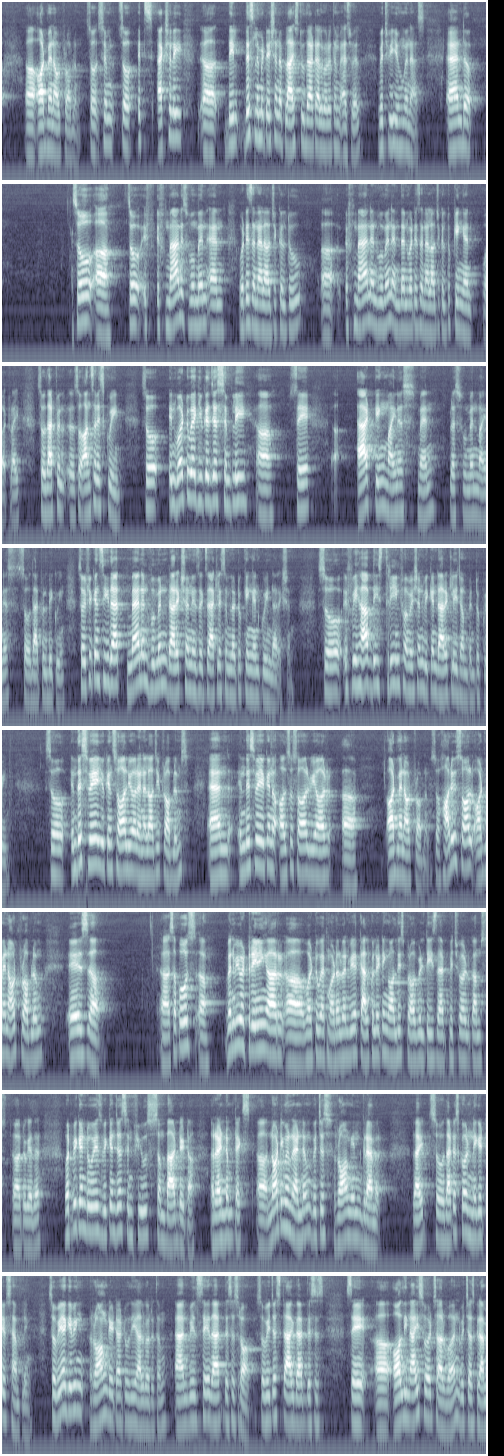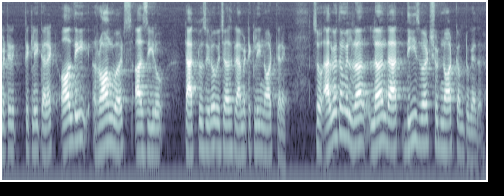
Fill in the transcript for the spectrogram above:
uh odd man out problem. So, so it's actually, uh, the, this limitation applies to that algorithm as well, which we human has. And uh, so so if, if man is woman and what is analogical to, uh, if man and woman and then what is analogical to king and what, right? So that will, uh, so answer is queen. So in word2vec you can just simply uh, say uh, add king minus men plus woman minus, so that will be queen. So if you can see that man and woman direction is exactly similar to king and queen direction. So if we have these three information, we can directly jump into queen. So in this way, you can solve your analogy problems. And in this way, you can also solve your uh, odd man out problem. So how do you solve odd man out problem is, uh, uh, suppose uh, when we were training our uh, word2vec model, when we are calculating all these probabilities that which word comes uh, together, what we can do is we can just infuse some bad data, random text, not even random, which is wrong in grammar, right? So that is called negative sampling. So we are giving wrong data to the algorithm and we'll say that this is wrong. So we just tag that this is, say, uh, all the nice words are 1, which is grammatically correct. All the wrong words are 0, tag to 0, which is grammatically not correct. So algorithm will run, learn that these words should not come together,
